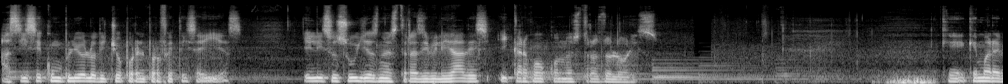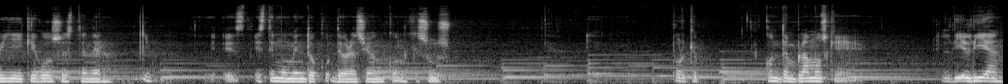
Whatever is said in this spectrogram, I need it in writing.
Así se cumplió lo dicho por el profeta Isaías. Él hizo suyas nuestras debilidades y cargó con nuestros dolores. Qué, maravilla y qué gozo es tener este momento de oración con Jesús. Porque contemplamos que el día,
